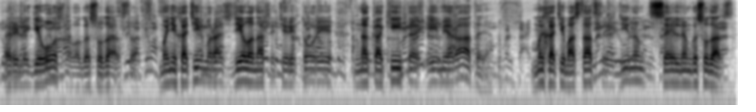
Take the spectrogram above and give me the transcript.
религиозного государства. Мы не хотим раздела нашей территории на какие-то эмираты. Мы хотим остаться единым цельным государством.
